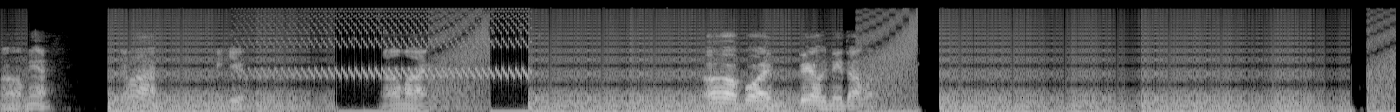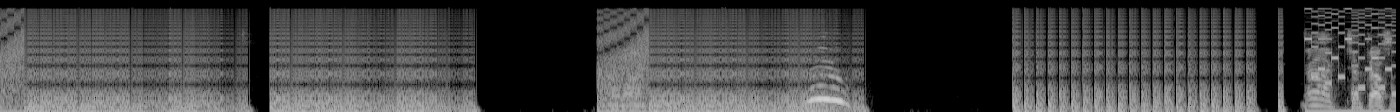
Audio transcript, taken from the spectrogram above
Oh, man. Come on. Thank you. Oh, my. Oh, boy. I barely made that one. Woo! Ah, 10,000.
